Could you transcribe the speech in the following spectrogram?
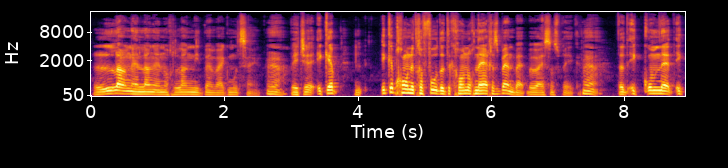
lang en lang en nog lang niet ben waar ik moet zijn. Ja, Weet je, ik heb, ik heb gewoon het gevoel dat ik gewoon nog nergens ben, bij, bij wijze van spreken. ja. Dat ik kom net, ik,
